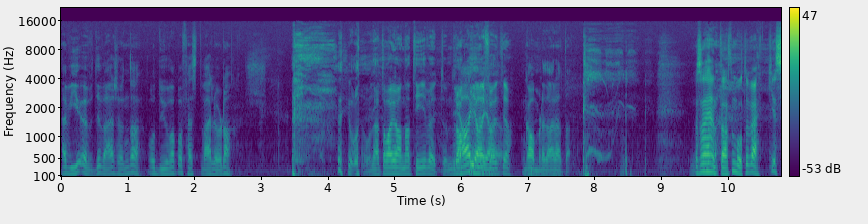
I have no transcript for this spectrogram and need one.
Ja, vi øvde hver søndag, og du var på fest hver lørdag. jo, Jo, dette var jo anna tid, vet du. De drakk ja, ja, ja. Gamle der, dette. Og så hendte det at den måtte vekkes.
